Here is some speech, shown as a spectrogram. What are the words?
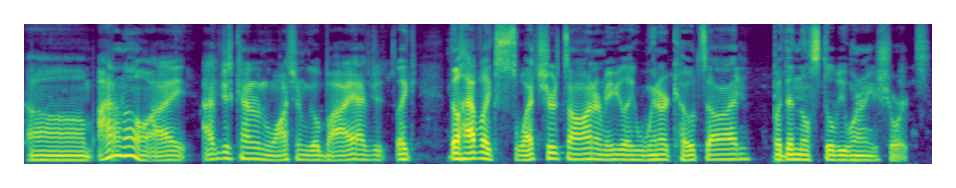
Um, I don't know. I I've just kind of been watching them go by. I've just like they'll have like sweatshirts on or maybe like winter coats on, but then they'll still be wearing shorts.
